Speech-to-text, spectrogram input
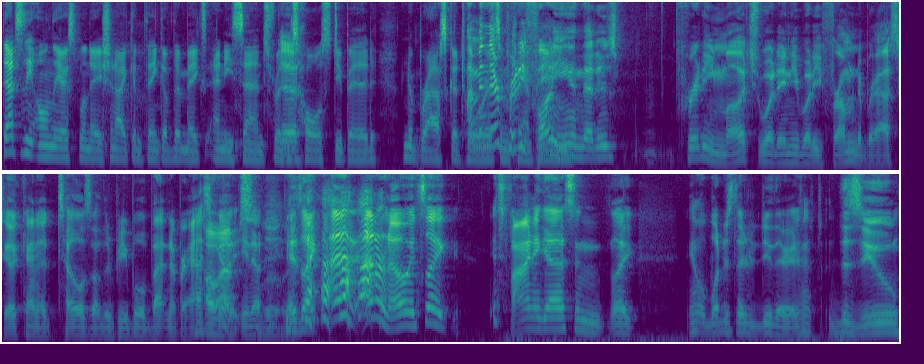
that's the only explanation I can think of that makes any sense for this whole stupid Nebraska tourism. I tourism mean, they're pretty campaign. funny, and that is pretty much what anybody from Nebraska kind of tells other people about Nebraska. Oh, you know, it's like I, I don't know. It's like it's fine, I guess, and like. You know what is there to do there? The zoo.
